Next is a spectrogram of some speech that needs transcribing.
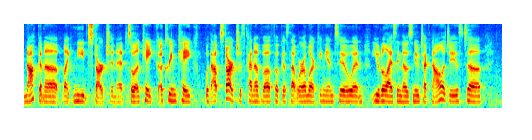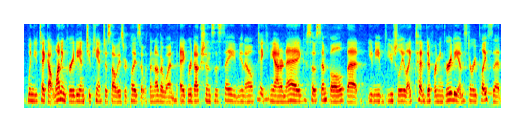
not gonna like need starch in it. So a cake, a cream cake without starch is kind of a focus that we're looking into and utilizing those new technologies to when you take out one ingredient, you can't just always replace it with another one. Egg reduction's the same, you know, taking out an egg, so simple that you need usually like 10 different ingredients to replace it,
